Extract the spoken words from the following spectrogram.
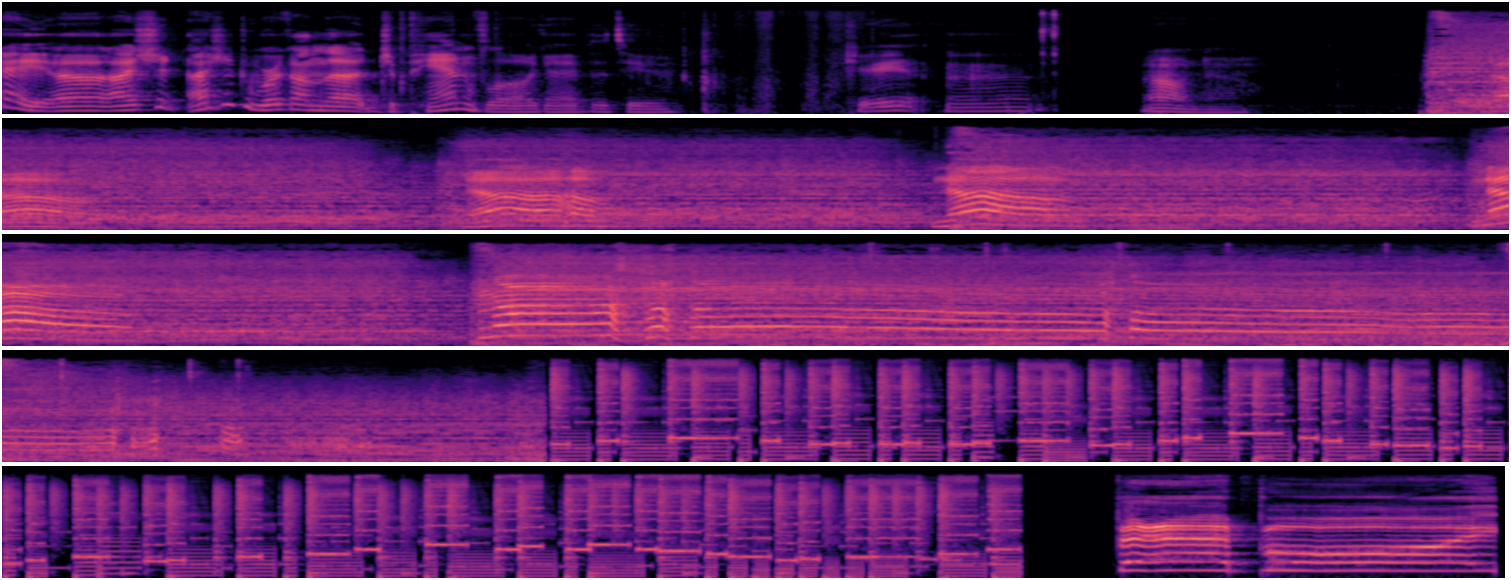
Hey, uh, I should I should work on that Japan vlog I have to do. Okay. Uh. Oh no. No. No. No. No.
